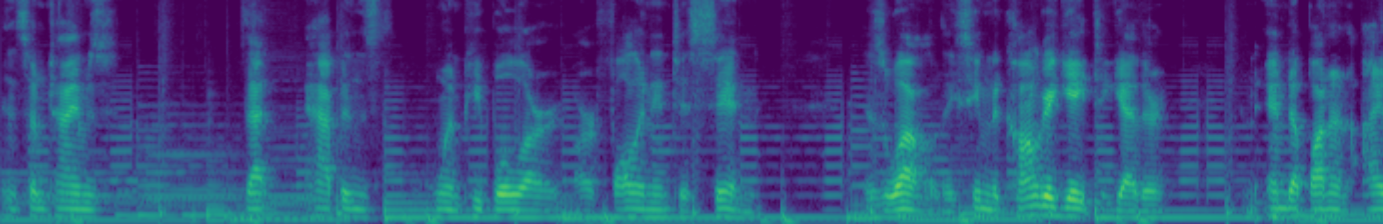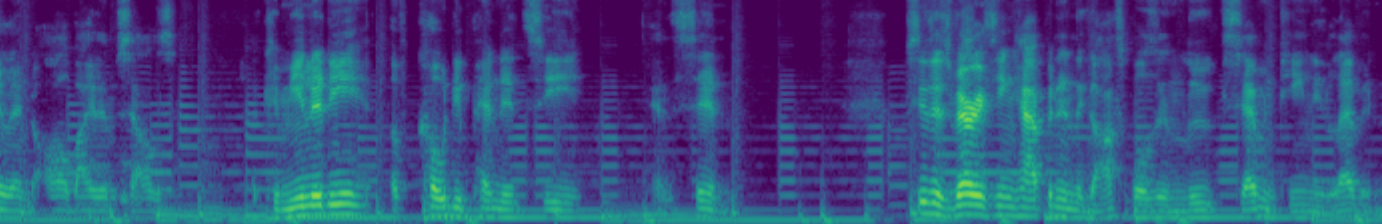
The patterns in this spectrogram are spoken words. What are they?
and sometimes that happens when people are, are falling into sin as well. They seem to congregate together and end up on an island all by themselves. A community of codependency and sin. See this very thing happen in the Gospels in Luke 17 11.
